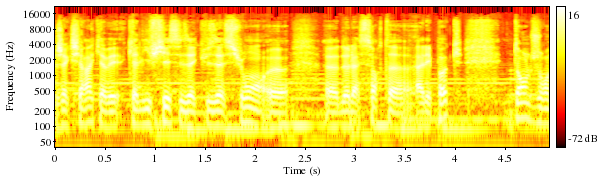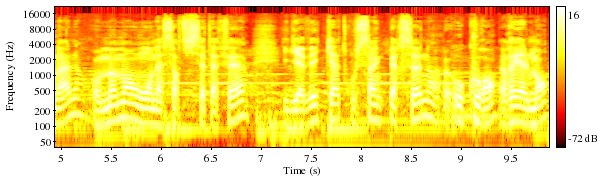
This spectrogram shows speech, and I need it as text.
Jacques Chirac avait qualifié ces accusations de la sorte à l'époque. Dans le journal, au moment où on a sorti cette affaire, il y avait quatre ou cinq personnes au courant réellement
